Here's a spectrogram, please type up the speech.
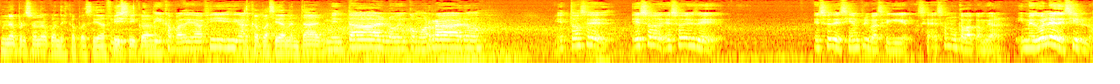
Una persona con discapacidad di- física, discapacidad física, discapacidad mental. mental, lo ven como raro. Entonces, eso, eso es de. Eso es de siempre y va a seguir. O sea, eso nunca va a cambiar. Y me duele decirlo.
